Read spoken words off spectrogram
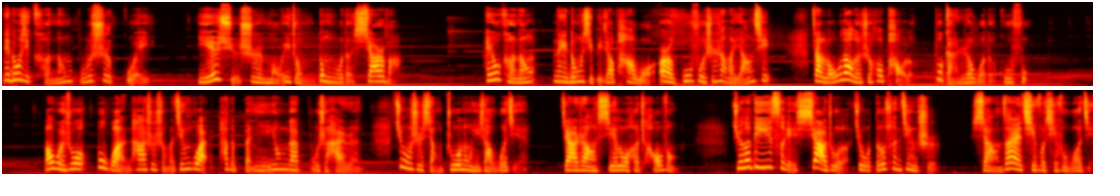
那东西可能不是鬼，也许是某一种动物的仙儿吧，很有可能。那东西比较怕我二姑父身上的阳气，在楼道的时候跑了，不敢惹我的姑父。老鬼说，不管他是什么精怪，他的本意应该不是害人，就是想捉弄一下我姐，加上奚落和嘲讽，觉得第一次给吓住了，就得寸进尺，想再欺负欺负我姐。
